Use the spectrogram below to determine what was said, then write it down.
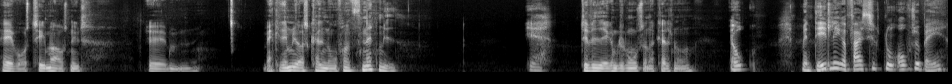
her i vores temaafsnit. Øhm, man kan nemlig også kalde nogen for en fnatmid. Ja. Det ved jeg ikke, om du nogensinde har kaldt nogen. Jo. Men det ligger faktisk nogle år tilbage.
